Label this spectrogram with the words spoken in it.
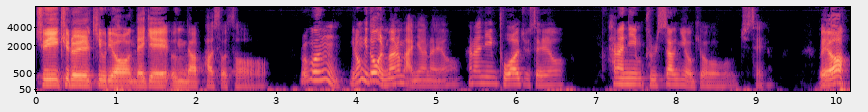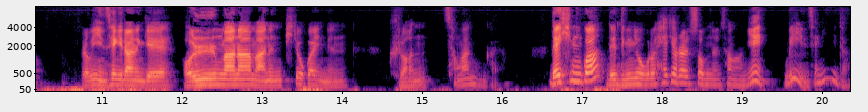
주의 귀를 기울여 내게 응답하소서. 여러분 이런 기도 얼마나 많이 하나요? 하나님 도와주세요. 하나님 불쌍히 여겨 주세요. 왜요? 여러분 인생이라는 게 얼마나 많은 필요가 있는 그런 상황인가요? 내 힘과 내 능력으로 해결할 수 없는 상황이 우리 인생입니다.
